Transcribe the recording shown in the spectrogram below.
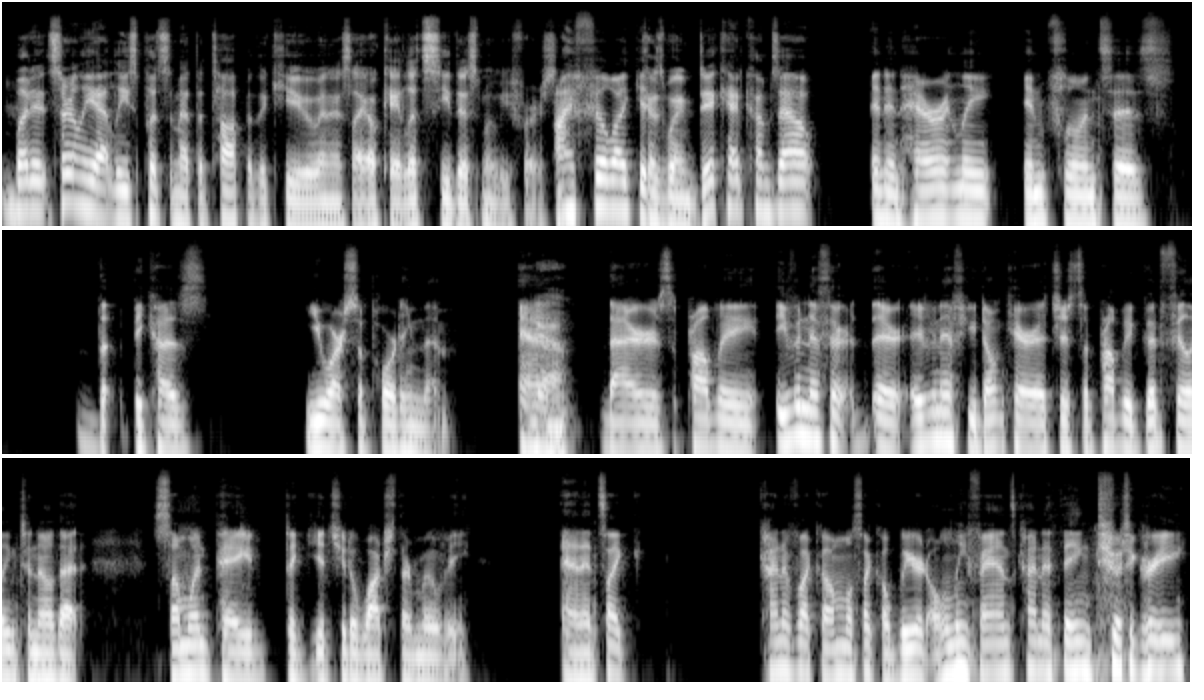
but it certainly at least puts them at the top of the queue, and it's like, okay, let's see this movie first. I feel like it, Because when Dickhead comes out, it inherently influences the because you are supporting them. And Yeah. there's probably even if they're there even if you don't care, it's just a, probably a good feeling to know that someone paid to get you to watch their movie. And it's like kind of like almost like a weird OnlyFans kind of thing to a degree,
